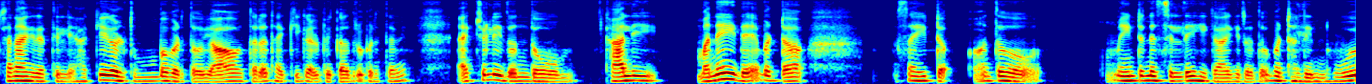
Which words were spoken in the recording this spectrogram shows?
ಚೆನ್ನಾಗಿರುತ್ತೆ ಇಲ್ಲಿ. ಹಕ್ಕಿಗಳು ತುಂಬ ಬರ್ತವೆ. ಯಾವ ಥರದ ಹಕ್ಕಿಗಳು ಬೇಕಾದರೂ ಬರ್ತವೆ. ಆ್ಯಕ್ಚುಲಿ ಇದೊಂದು ಖಾಲಿ ಮನೆ ಇದೆ ಬಟ್ ಸೈಟ್ ಅದು ಮೇಂಟೆನೆನ್ಸ್ ಇಲ್ಲದೆ ಹೀಗಾಗಿರೋದು. ಬಟ್ ಅಲ್ಲಿ ಹೂವು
